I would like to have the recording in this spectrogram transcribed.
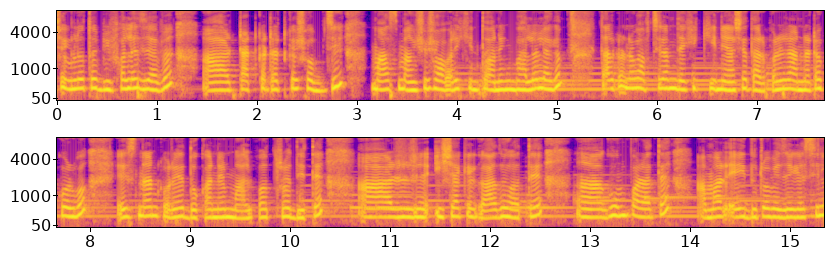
সেগুলো তো বিফলে যাবে। আর টাটকা টাটকা সবজি, মাছ, মাংস সবারই কিন্তু অনেক ভালো লাগে। তার কারণে ভাবছিলাম দেখি কিনে আসে, তারপরে রান্নাটা করব। স্নান করে দোকানের মালপত্র দিতে, আর ঈশাকে গা ধোয়াতে ঘুম পাড়াতে, আমার এই দুটো বেজে গেছিল।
